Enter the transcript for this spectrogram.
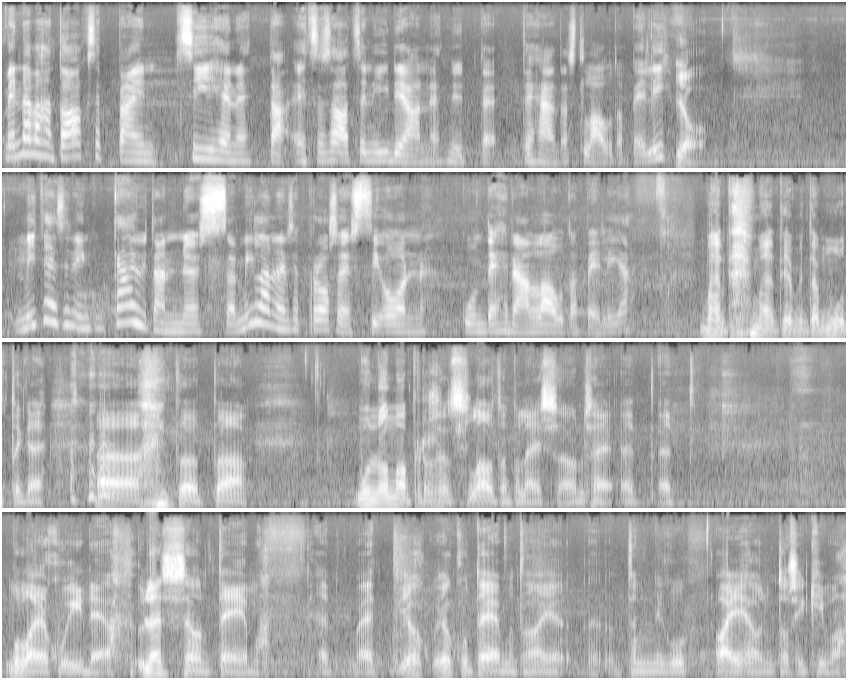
Mennään vähän taaksepäin siihen, että, että sä saat sen idean, että nyt te, tehdään tästä lautapeli. Joo. Miten se niin kuin käytännössä, millainen se prosessi on, kun tehdään lautapeliä? Mä en, tiedä, mä en tiedä, mitä muut tekee. Ää, tota, mun oma prosessi lautapeleissä on se, että, että mulla on joku idea. Yleensä se on teema. Et, et joku, teema tai tämän, niinku, aihe on tosi kiva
